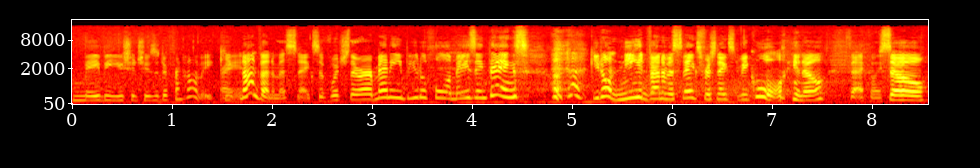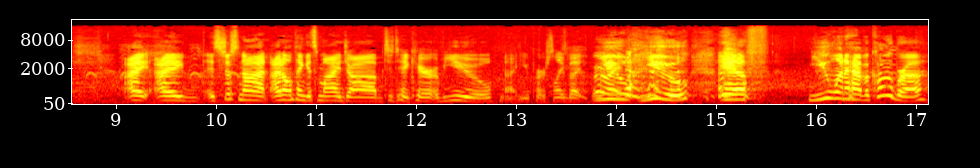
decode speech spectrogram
maybe you should choose a different hobby. Right. Keep non-venomous snakes, of which there are many beautiful, amazing things. you don't need venomous snakes for snakes to be cool, you know. Exactly. So, I, I, it's just not. I don't think it's my job to take care of you, not you personally, but you, Right. you. If you want to have a cobra,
